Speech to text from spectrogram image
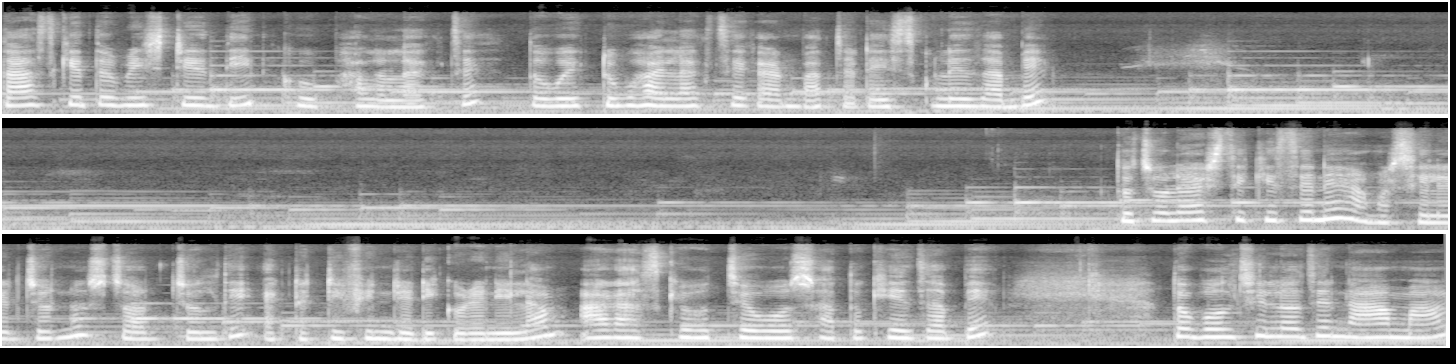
তো আজকে তো বৃষ্টির দিন, খুব ভালো লাগছে। তবু একটু ভয় লাগছে কারণ বাচ্চাটা স্কুলে যাবে। তো চলে আসছি কিচেনে। আমার ছেলের জন্য চট জলদি একটা টিফিন রেডি করে নিলাম। আর আজকে হচ্ছে ও সাথে খেয়ে যাবে। তো বলছিল যে, না মা,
